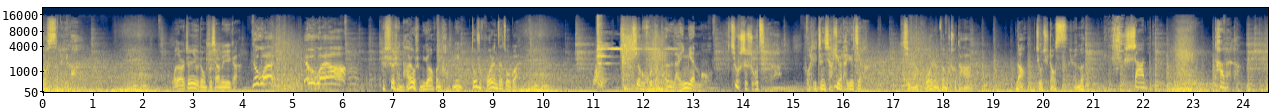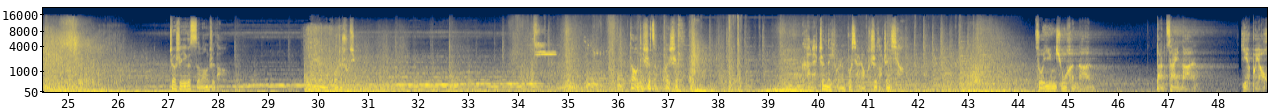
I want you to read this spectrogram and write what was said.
又死了一个。我倒是真有种不祥的预感。有鬼！有鬼啊！这世上哪有什么冤魂讨命，都是活人在作怪。江湖的本来面目就是如此啊！我离真相越来越近了。既然活人问不出答案来，那我们就去找死人问。杀你的，他来了。这是一个死亡之岛，出去。到底是怎么回事？看来真的有人不想让我知道真相。做英雄很难，但再难，也不要。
